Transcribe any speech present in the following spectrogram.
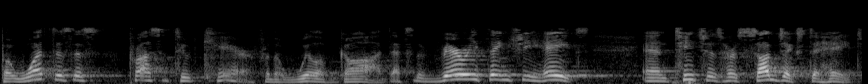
But what does this prostitute care for the will of God? That's the very thing she hates and teaches her subjects to hate,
